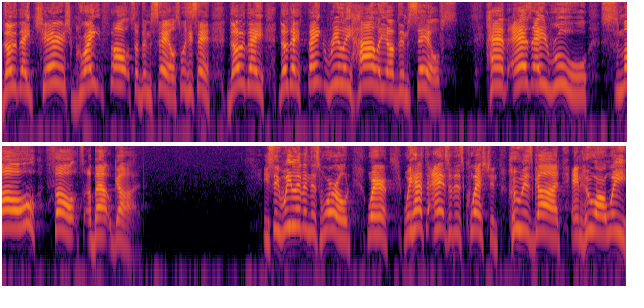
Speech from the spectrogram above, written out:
though they cherish great thoughts of themselves, what's he saying? Though they, though they think really highly of themselves, have as a rule small thoughts about God. You see, we live in this world where we have to answer this question who is God and who are we?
